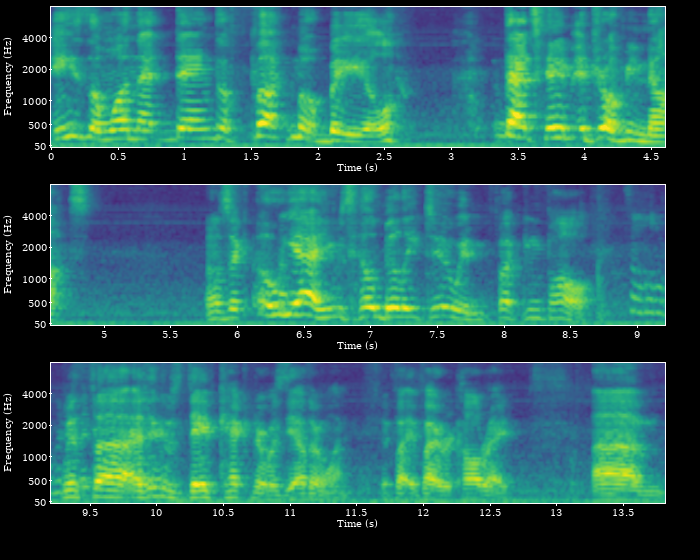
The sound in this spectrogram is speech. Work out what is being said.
he's the one that danged the fuck mobile." That's him. It drove me nuts. I was like, "Oh yeah, he was hillbilly too in fucking Paul." It's a little bit With of a uh, I think it was Dave Koechner was the other one, if I if I recall right. Um,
